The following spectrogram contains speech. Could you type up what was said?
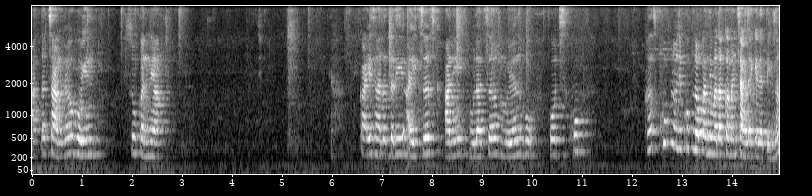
आता चांगलं होईल सुकन्या. काही झालं तरी आईचंच आणि मुलाचं मिळन हो होच खूप. खरंच खूप म्हणजे खूप लोकांनी मला कमेंट चांगल्या केल्या तिघनं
